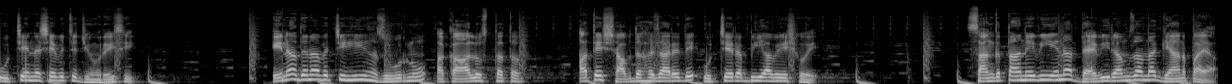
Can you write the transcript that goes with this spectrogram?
ਉੱਚੇ ਨਸ਼ੇ ਵਿੱਚ ਜਿਉ ਰਹੀ ਸੀ। ਇਹਨਾਂ ਦਿਨਾਂ ਵਿੱਚ ਹੀ ਹਜ਼ੂਰ ਨੂੰ ਅਕਾਲ ਉਸਤਤ ਅਤੇ ਸ਼ਬਦ ਹਜ਼ਾਰੇ ਦੇ ਉੱਚੇ ਰੱਬੀ ਆਵੇਸ਼ ਹੋਏ। ਸੰਗਤਾਂ ਨੇ ਵੀ ਇਹਨਾਂ ਦੇਵੀ ਰਮਜ਼ਾਂ ਦਾ ਗਿਆਨ ਪਾਇਆ।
